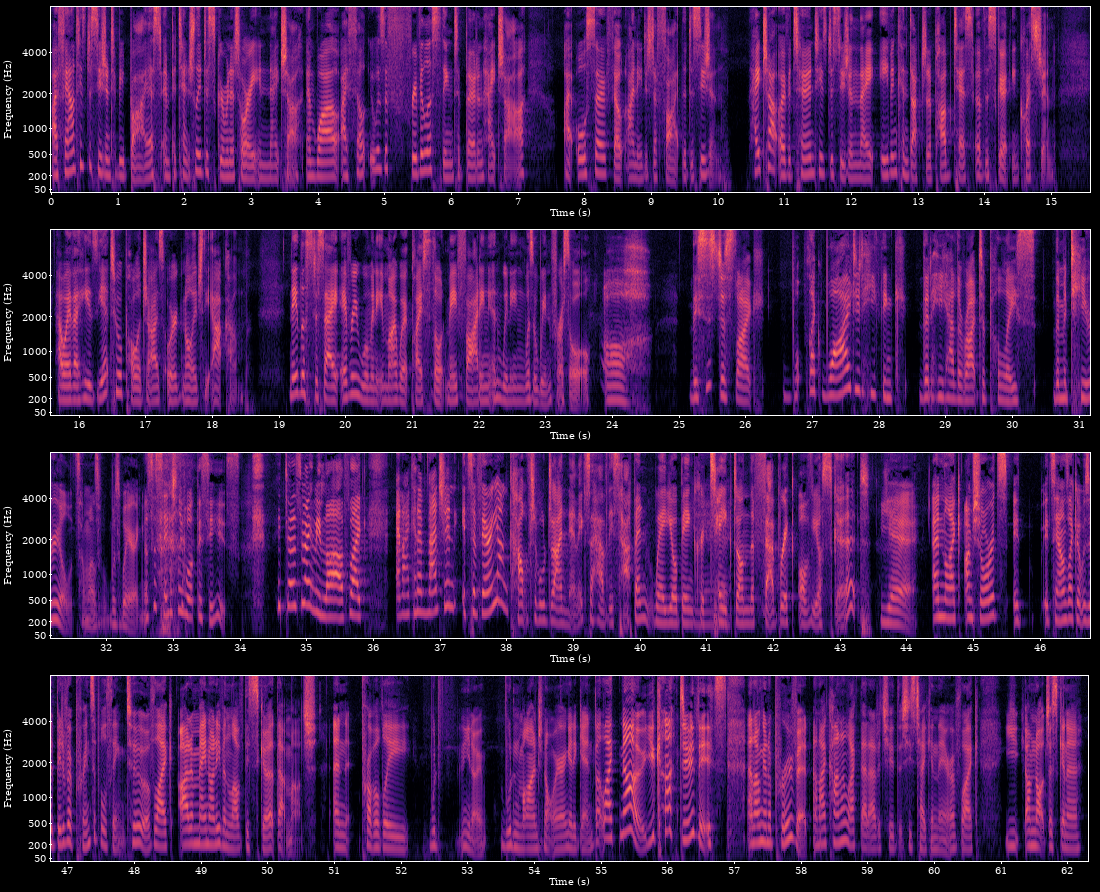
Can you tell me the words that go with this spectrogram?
I found his decision to be biased and potentially discriminatory in nature, and while I felt it was a frivolous thing to burden HR, I also felt I needed to fight the decision. HR overturned his decision. They even conducted a pub test of the skirt in question. However, he has yet to apologise or acknowledge the outcome. Needless to say, every woman in my workplace thought me fighting and winning was a win for us all. Oh, this is just like, like, why did he think that he had the right to police the material that someone was wearing? That's essentially what this is. It does make me laugh. Like, and I can imagine it's a very uncomfortable dynamic to have this happen where you're being critiqued yeah. on the fabric of your skirt. Yeah. And like I'm sure it's it it sounds like it was a bit of a principle thing too of like I may not even love this skirt that much and probably would you know wouldn't mind not wearing it again. But like, no, you can't do this. And I'm going to prove it. And I kind of like that attitude that she's taken there of like, you, I'm not just going to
